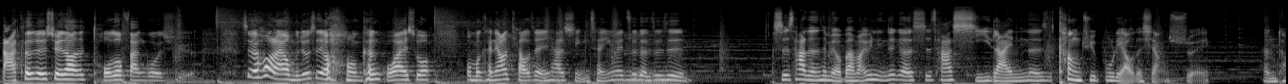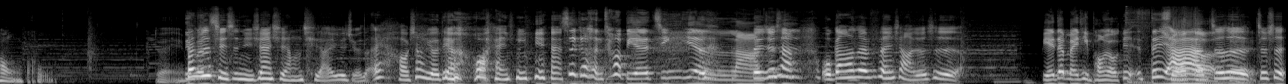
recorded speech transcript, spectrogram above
打瞌睡，睡到头都翻过去了。所以后来我们就是有跟国外说，我们肯定要调整一下行程，因为这个就是。嗯时差真的是没有办法，因为你那个时差袭来，你那是抗拒不了的，想睡，很痛苦。对，但是其实你现在想起来，又觉得哎、欸，好像有点怀念，是个很特别的经验啦。对，就像我刚刚在分享，就是别的媒体朋友对呀，就是就是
